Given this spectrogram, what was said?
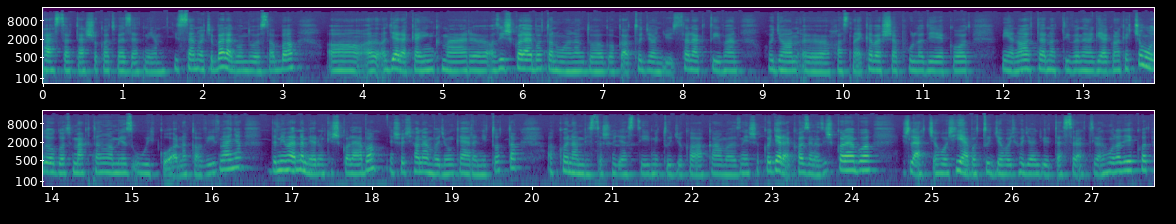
háztartásokat vezetni. Hiszen, hogyha belegondolsz abba, a, a, gyerekeink már az iskolába tanulnak dolgokat, hogyan gyűjts szelektíven, hogyan ö, használj kevesebb hulladékot, milyen alternatív energiák vannak. Egy csomó dolgot megtanul, ami az új kornak a vívmánya, de mi már nem járunk iskolába, és hogyha nem vagyunk erre nyitottak, akkor nem biztos, hogy ezt így mi tudjuk alkalmazni. És akkor gyerek hazajön az iskolából, és látja, hogy hiába tudja, hogy hogyan gyűjtesz szelektíven hulladékot,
